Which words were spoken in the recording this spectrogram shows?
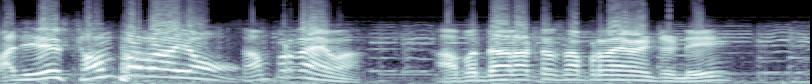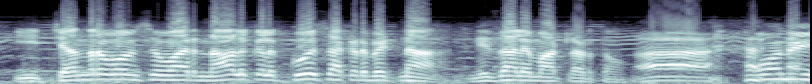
అదే సంప్రదాయం. సంప్రదాయమా? అబద్ధాలట్ట సంప్రదాయం ఏంటండి? ఈ చంద్రవంశం వారి నాలుకల కోసి అక్కడ పెట్టిన నిజాలే మాట్లాడతాం. ఆ, పోనీ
